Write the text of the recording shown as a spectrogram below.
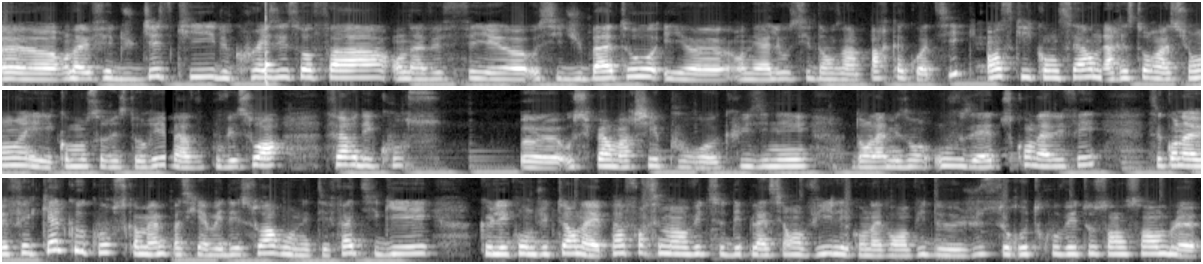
Euh, on avait fait du jet ski, du crazy sofa, on avait fait euh, aussi du bateau et euh, on est allé aussi dans un parc aquatique. En ce qui concerne la restauration et comment se restaurer, bah, vous pouvez soit faire des courses au supermarché pour cuisiner dans la maison où vous êtes. Ce qu'on avait fait, c'est qu'on avait fait quelques courses quand même parce qu'il y avait des soirs où on était fatigué, que les conducteurs n'avaient pas forcément envie de se déplacer en ville et qu'on avait envie de juste se retrouver tous ensemble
